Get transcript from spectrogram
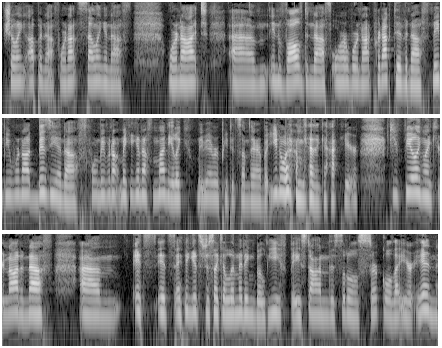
showing up enough, we're not selling enough, we're not um, involved enough, or we're not productive enough. Maybe we're not busy enough, or maybe we're not making enough money. Like maybe I repeated some there, but you know what I'm getting at here. If you're feeling like you're not enough, um, it's it's I think it's just like a limiting belief based on this little circle that you're in,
